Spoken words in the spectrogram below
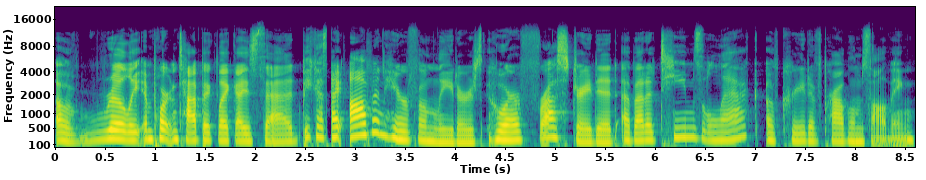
a really important topic, like I said, because I often hear from leaders who are frustrated about a team's lack of creative problem solving.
